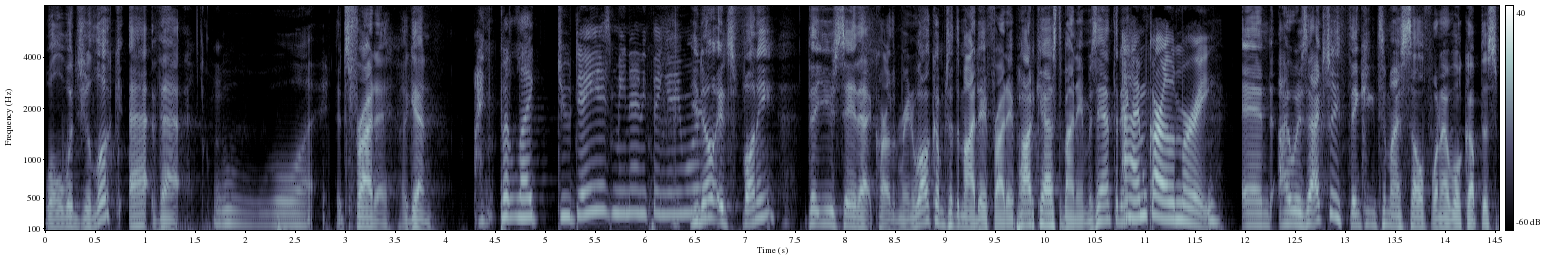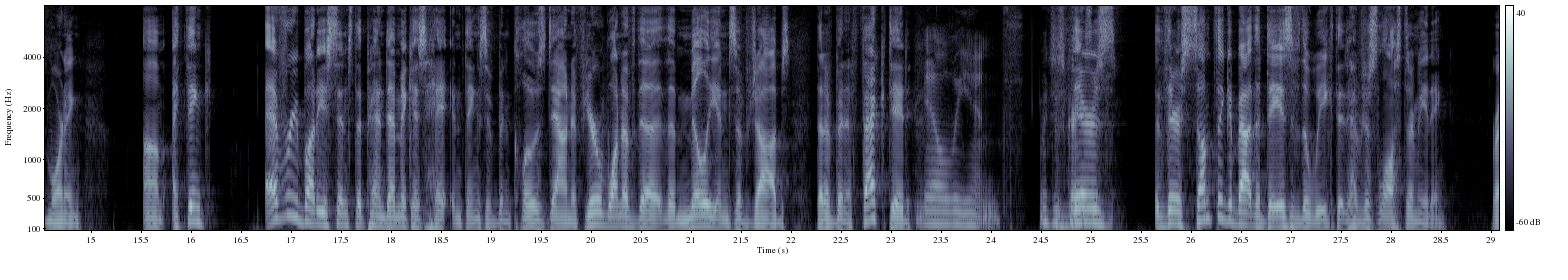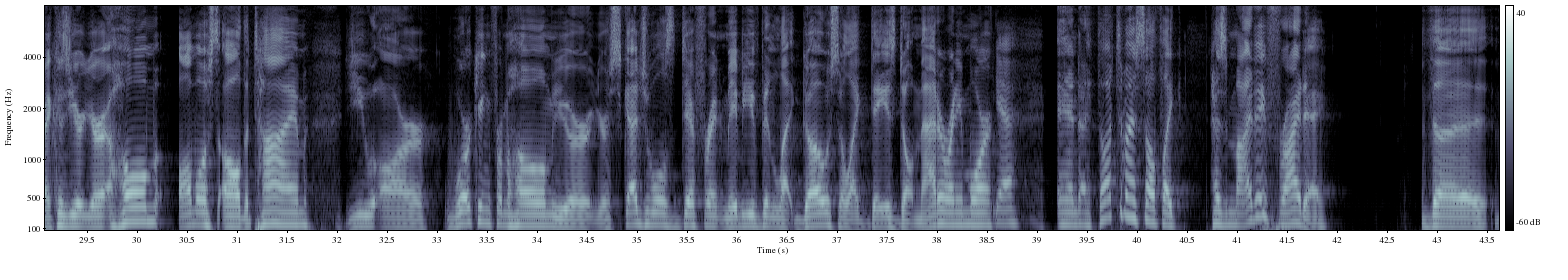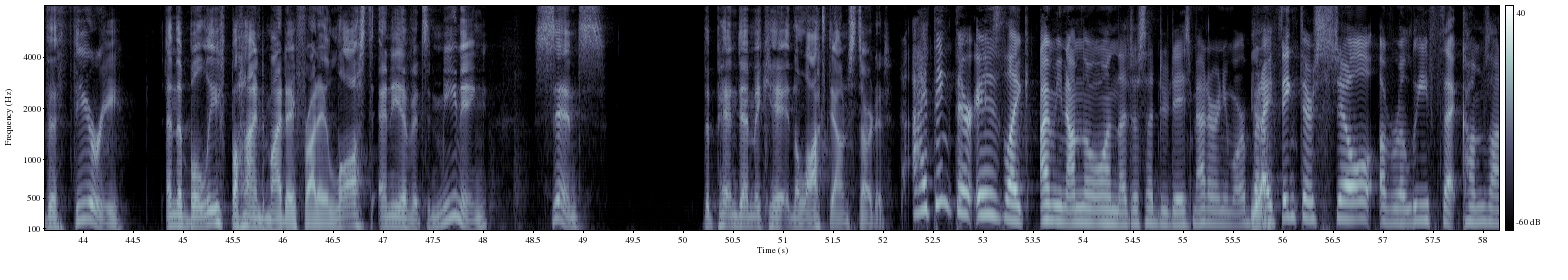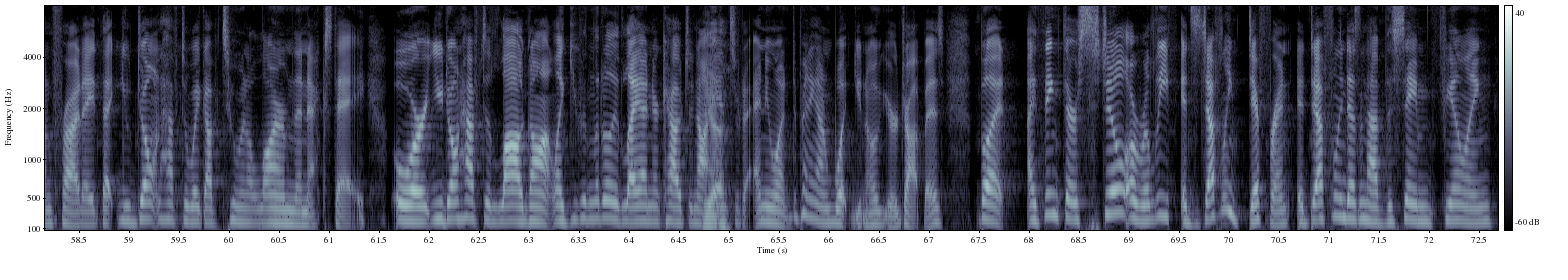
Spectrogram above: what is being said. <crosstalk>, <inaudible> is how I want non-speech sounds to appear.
Well, would you look at that? What? It's Friday again. I, but like, do days mean anything anymore? You know, it's funny that you say that, Carla Marie. Welcome to the My Day Friday podcast. My name is Anthony. I'm Carla Marie. and I was actually thinking to myself when I woke up this morning, um, I think everybody since the pandemic has hit and things have been closed down, if you're one of the the millions of jobs that have been affected, Millions, which is crazy. there's there's something about the days of the week that have just lost their meaning, right? Because you're you're at home almost all the time. You are working from home. Your your schedule's different. Maybe you've been let go, so like days don't matter anymore. yeah. And I thought to myself, like, has My Day Friday, the the theory and the belief behind My Day Friday lost any of its meaning since the pandemic hit and the lockdown started? I think there is like, I mean, I'm the one that just said do days matter anymore, but Yeah. I think there's still a relief that comes on Friday that you don't have to wake up to an alarm the next day or you don't have to log on. Like you can literally lay on your couch and not Yeah. answer to anyone, depending on what, you know, your job is. But I think there's still a relief. It's definitely different. It definitely doesn't have the same feeling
